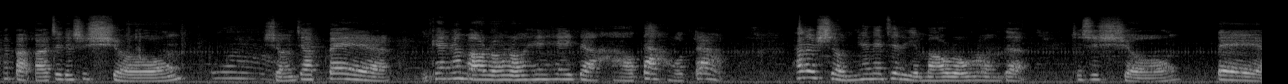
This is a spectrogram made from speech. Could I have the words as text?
它宝宝，这个是熊，熊叫贝尔。你看它毛茸茸、黑黑的，好大好大。它的手，你看在这里也毛茸茸的，这是熊贝尔。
